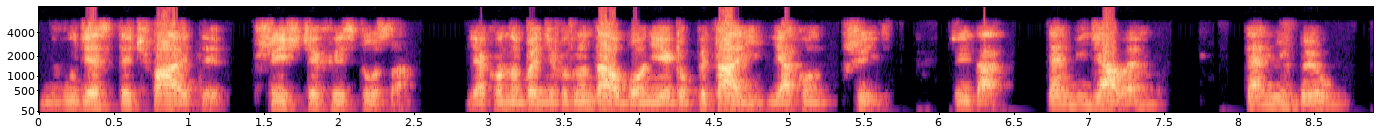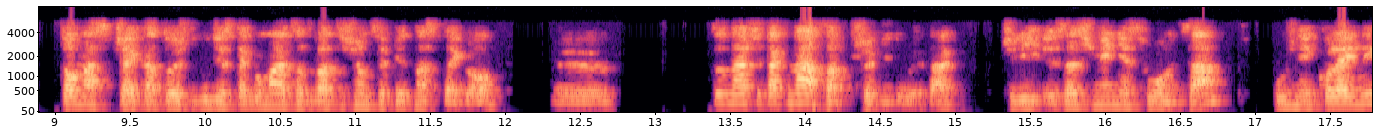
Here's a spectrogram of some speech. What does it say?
24. Przyjście Chrystusa. Jak ono będzie wyglądało, bo oni jego pytali, jak on przyjdzie. Czyli tak, ten widziałem, ten już był, to nas czeka, to jest 20 marca 2015, yy, to znaczy tak NASA przewiduje, tak? Czyli zaćmienie Słońca, później kolejny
